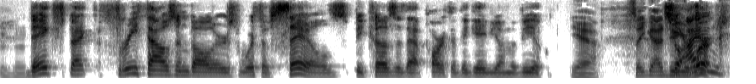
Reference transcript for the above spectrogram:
Mhm. they expect three thousand dollars worth of sales because of that part that they gave you on the vehicle. yeah. So you got to do So your I work.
